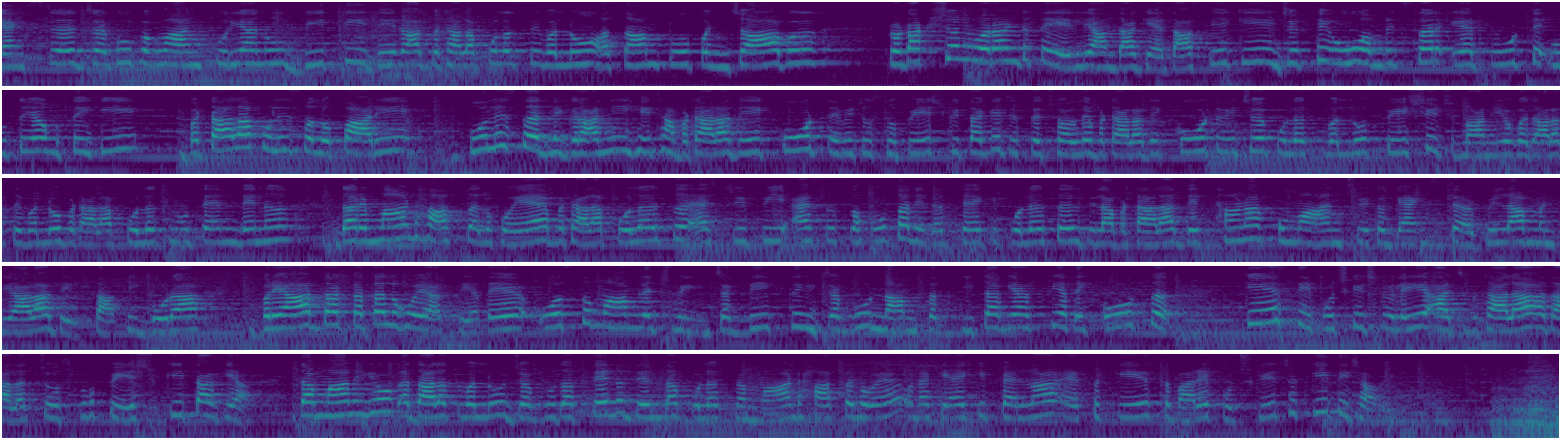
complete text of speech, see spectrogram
Gangster ਜਗੂ ਭਗਵਾਨਪੁਰੀਆ ਨੂੰ ਬੀਤੀ ਦੇਰ ਰਾਤ ਬਟਾਲਾ ਪੁਲਿਸ ਦੇ ਵੱਲੋਂ ਅਸਾਮ ਤੋਂ ਪੰਜਾਬ ਪ੍ਰੋਡਕਸ਼ਨ ਵਾਰੰਟ ਤੇ ਲਿਆਂਦਾ ਗਿਆ। ਦੱਸਦੇ ਕਿ ਜਿੱਥੇ ਉਹ ਅੰਮ੍ਰਿਤਸਰ 에ਅਰਪੋਰਟ ਤੇ ਉਤਰਿਆ ਉੱਤੇ ਹੀ ਬਟਾਲਾ ਪੁਲਿਸ ਵੱਲੋਂ ਭਾਰੀ ਪੁਲਿਸ ਨਿਗਰਾਨੀ ਹੇਠਾਂ ਬਟਾਲਾ ਦੇ ਕੋਰਟ ਦੇ ਵਿੱਚ ਉਸ ਨੂੰ ਪੇਸ਼ ਕੀਤਾ ਗਿਆ, ਜਿਸ ਦੇ ਚੱਲਦੇ ਬਟਾਲਾ ਦੇ ਕੋਰਟ ਵਿੱਚ ਪੁਲਿਸ ਵੱਲੋਂ ਪੇਸ਼ੀ ਚ ਮਾਨਯੋਗ ਅਦਾਲਤ ਦੇ ਵੱਲੋਂ ਬਟਾਲਾ ਪੁਲਿਸ ਨੂੰ 3 ਦਿਨ ਦਾ ਰਿਮਾਂਡ ਹਾਸਲ ਹੋਇਆ ਹੈ। ਬਟਾਲਾ ਪੁਲਿਸ ਐਸਜੀਪੀਐਸ ਸਹੋਤਾ ਨੇ ਦੱਸਿਆ ਕਿ ਪੁਲਿਸ ਜ਼ਿਲ੍ਹਾ ਬਟਾਲਾ ਦੇ ਥਾਣਾ ਕੁਮਾਨ ਚ ਇੱਕ ਗੈਂਗਸਟਰ ਬਿੱਲਾ ਮੰਡਿਆਲਾ ਦੇ ਸਾਥੀ ਗੋਰਾ ਬਰਿਆਰ ਦਾ ਕਤਲ ਹੋਇਆ ਸੀ ਅਤੇ ਉਸ ਮਾਮਲੇ 'ਚ ਵੀ ਜਗਦੀਪ ਸਿੰਘ ਜੱਗੂ ਨਾਮਜ਼ਦ ਕੀਤਾ ਗਿਆ ਸੀ ਅਤੇ ਉਸ ਕੇਸ ਦੀ ਪੁੱਛਗਿੱਛ ਦੇ ਲਈ ਅੱਜ ਬਟਾਲਾ ਅਦਾਲਤ 'ਚ ਉਸ ਨੂੰ ਪੇਸ਼ ਕੀਤਾ ਗਿਆ। ਤਾਂ ਮਾਨਯੋਗ ਅਦਾਲਤ ਵੱਲੋਂ ਜੱਗੂ ਦਾ 3 ਦਿਨ ਦਾ ਪੁਲਿਸ ਰਿਮਾਂਡ ਹਾਸਲ ਹੋਇਆ ਉਹਨਾਂ ਕਿਹਾ ਕਿ ਪਹਿਲਾਂ ਇਸ ਕੇਸ ਬਾਰੇ ਪੁੱਛਗਿੱਛ ਕੀਤੀ ਜਾਵੇਗੀ।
